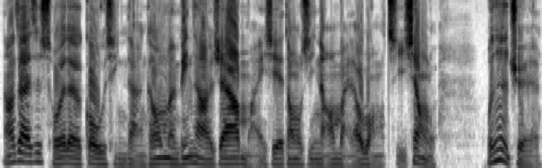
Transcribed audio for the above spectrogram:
然后再是所谓的购物清单，可能我们平常有些要买一些东西，然后买到忘记。像我，我真的觉得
